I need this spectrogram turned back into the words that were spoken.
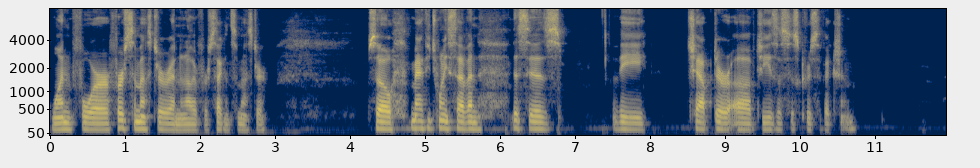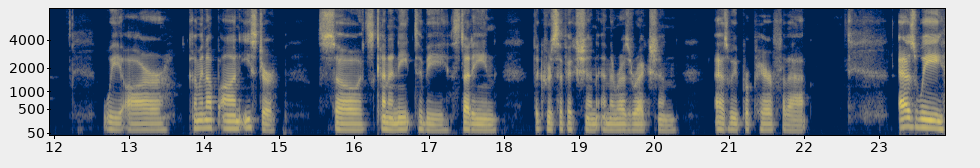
one for first semester and another for second semester. So, Matthew 27, this is the chapter of Jesus' crucifixion we are coming up on Easter. So it's kind of neat to be studying the crucifixion and the resurrection as we prepare for that. As we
